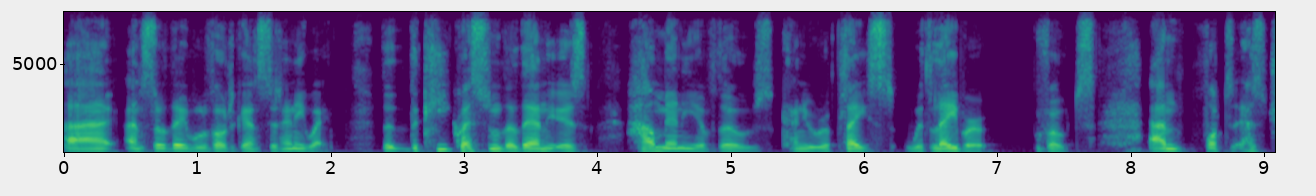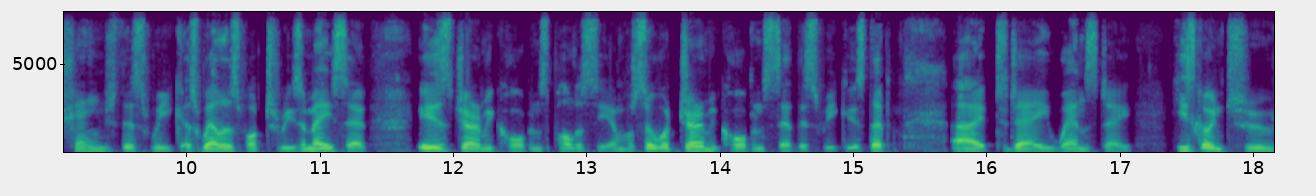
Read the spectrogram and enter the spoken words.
uh, and so they will vote against it anyway. The the key question though then is how many of those can you replace with Labour votes. And what has changed this week, as well as what Theresa May said, is Jeremy Corbyn's policy. And so, what Jeremy Corbyn said this week is that uh, today, Wednesday, he's going to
